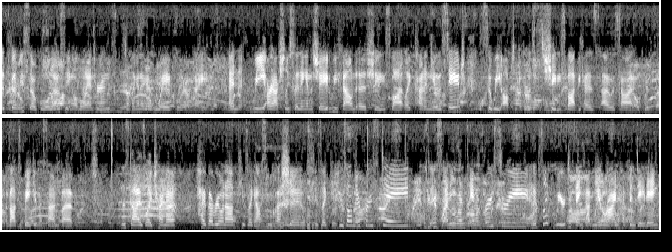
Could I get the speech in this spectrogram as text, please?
it's gonna be so cool though, seeing all the lanterns. It's definitely gonna get way cooler at night. And we are actually sitting in the shade. We found a shady spot like kind of near the stage, so we opted for this shady spot because I was not about to bake in the sun, but this guy's like trying to hype everyone up. He's like asking questions. He's like, who's on their first date? Is this anyone's anniversary? And it's like weird to think that me and Ryan have been dating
